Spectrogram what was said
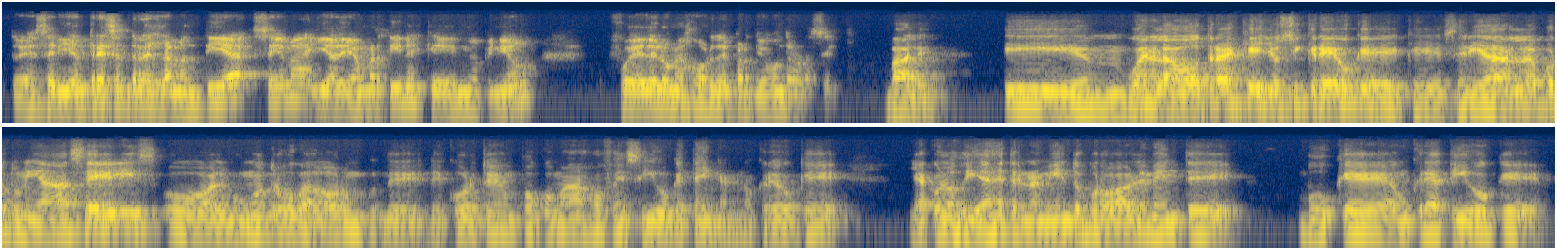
Entonces serían tres centrales, la mantilla, Sema y Adrián Martínez, que en mi opinión fue de lo mejor del partido contra Brasil. Vale. Y em, bueno, la otra es que yo sí creo que, que sería darle la oportunidad a Celis o algún otro jugador de, de, corte un poco más ofensivo que tengan. No creo que ya con los días de entrenamiento probablemente busque a un creativo que,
